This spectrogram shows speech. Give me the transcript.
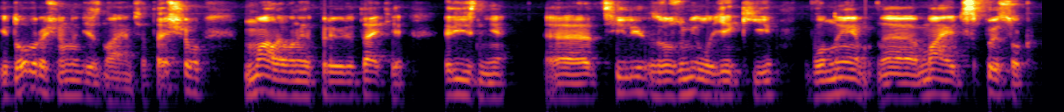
і добре, що не дізнаємося. Те, що мали вони в пріоритеті різні е, цілі, зрозуміло, які вони е, мають список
